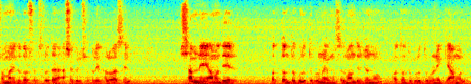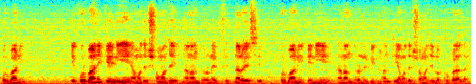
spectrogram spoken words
সম্মানিত দর্শক শ্রোতা, আশা করি সকলে ভালো আছেন। সামনে আমাদের অত্যন্ত গুরুত্বপূর্ণ মুসলমানদের জন্য অত্যন্ত গুরুত্বপূর্ণ একটি আমল, কোরবানি। এই কোরবানিকে নিয়ে আমাদের সমাজে নানান ধরনের ফিতনা রয়েছে। কোরবানিকে নিয়ে নানান ধরনের বিভ্রান্তি আমাদের সমাজে লক্ষ্য করা যায়।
